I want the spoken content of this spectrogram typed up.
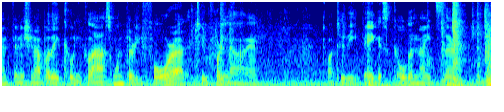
And finishing up with a Cody Glass 134 out of 249. Going to the Vegas Golden Knights there.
